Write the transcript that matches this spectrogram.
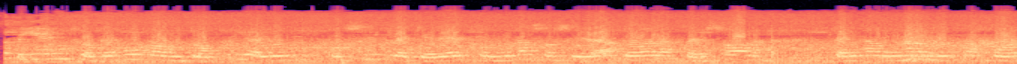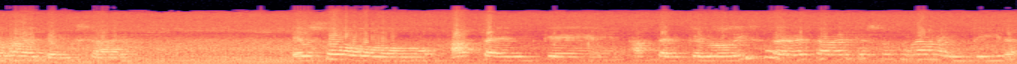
Pienso que es una utopía y un imposible querer que en una sociedad todas las personas tengan una misma forma de pensar. Eso hasta el que hasta el que lo dice debe saber que eso es una mentira,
